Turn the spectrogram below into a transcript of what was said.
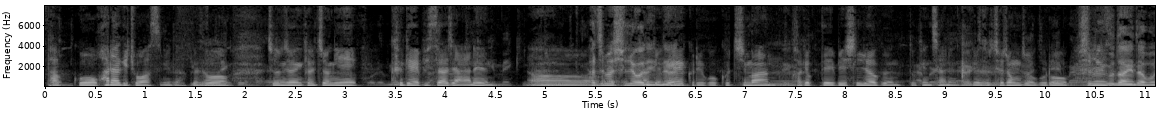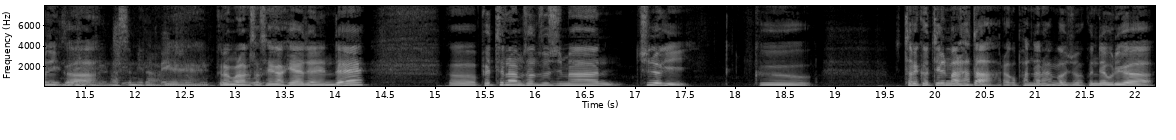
받고 활약이 좋았습니다. 그래서 최종적인 결정이 크게 비싸지 않은, 어, 하지만 실력은 가격에 있는. 음. 그리고 그렇지만 가격 대비 실력은 또 괜찮은. 그래서. 최종적으로 시민구단이다 보니까 네, 맞습니다. 예, 그런 걸 항상 생각해야 되는데, 어, 베트남 선수지만 실력이 그 스트라이커 뛸만 하다라고 판단한 거죠. 근데 우리가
